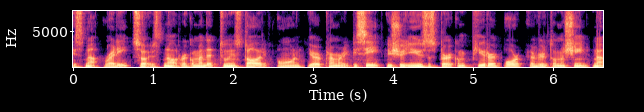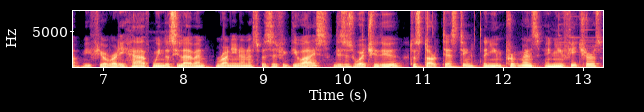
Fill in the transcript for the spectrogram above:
is not ready, so it's not recommended to install it on your primary PC. You should use a spare computer or a virtual machine. Now, if you already have Windows 11 running on a specific device, this is what you do to start testing the new improvements and new features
